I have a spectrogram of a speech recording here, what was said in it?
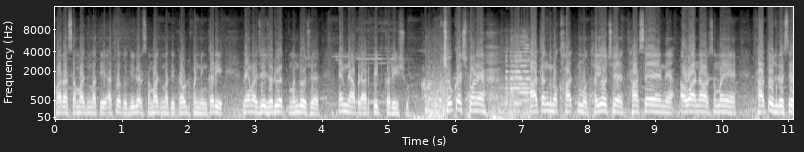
મારા સમાજમાંથી અથવા તો દીગર સમાજમાંથી ક્રાઉડ ફંડિંગ કરી ને એમાં જે જરૂરિયાતમંદો છે, એમને આપણે અર્પિત કરીશું. ચોક્કસપણે આતંકનો ખાત્મો થયો છે, થશે ને અવારનવાર સમયે થતો જ રહેશે.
